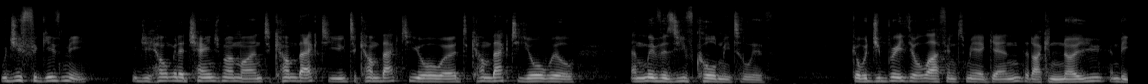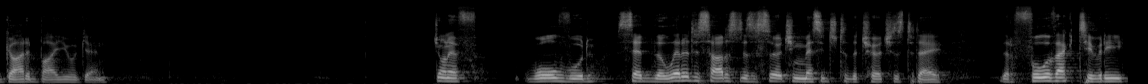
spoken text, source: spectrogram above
Would you forgive me? Would you help me to change my mind, to come back to you, to come back to your word, to come back to your will, and live as you've called me to live? God, would you breathe your life into me again that I can know you and be guided by you again? John F. Walvoord said the letter to Sardis is a searching message to the churches today that are full of activity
